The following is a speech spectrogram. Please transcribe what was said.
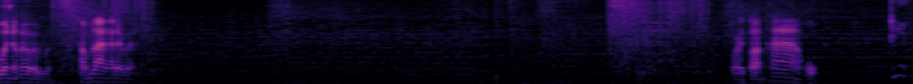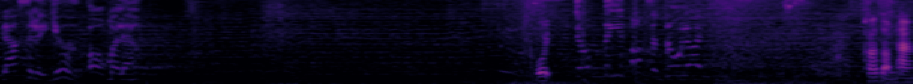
บนเดี๋ยวเข้าไปบนทำล่างก็ได้ปะปล่อยตอนห้าหกเรียกดาร์คสเลเยอร์ออกมาแล้วอุ้ยโจมตีป้อมศัตรูเลยเข้าสองทาง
